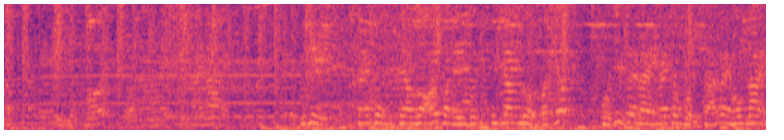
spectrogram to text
lập các cái kỷ lục mới của năm 2022 quý vị sẽ cùng theo dõi và đến với những tính năng nổi bật nhất của chiếc xe này ngay trong buổi sáng ngày hôm nay.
